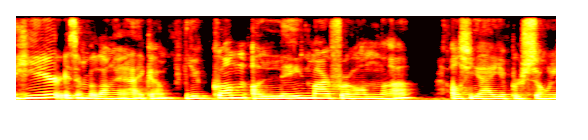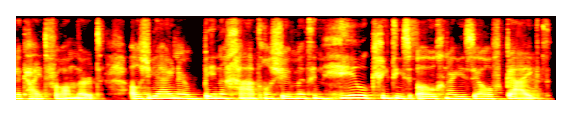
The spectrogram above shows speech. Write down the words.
Hier is een belangrijke. Je kan alleen maar veranderen als jij je persoonlijkheid verandert. Als jij naar binnen gaat. Als je met een heel kritisch oog naar jezelf kijkt.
